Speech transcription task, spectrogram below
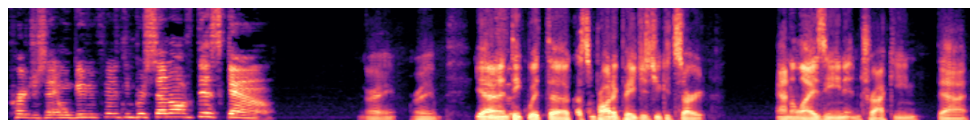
purchase it, and we'll give you fifteen percent off discount. Right, right. Yeah, and I think with the custom product pages, you could start analyzing and tracking that.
